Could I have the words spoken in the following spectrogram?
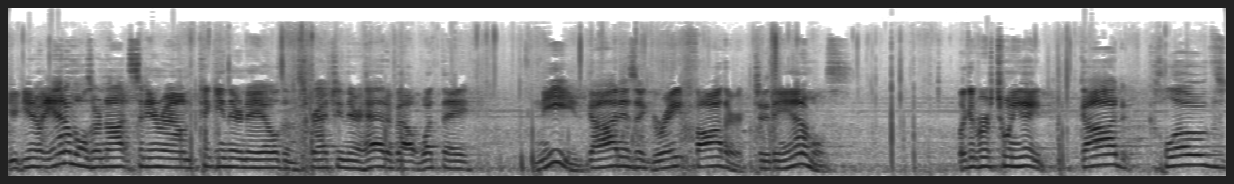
you, you know, animals are not sitting around picking their nails and scratching their head about what they need. God is a great father to the animals. Look at verse 28. God clothes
